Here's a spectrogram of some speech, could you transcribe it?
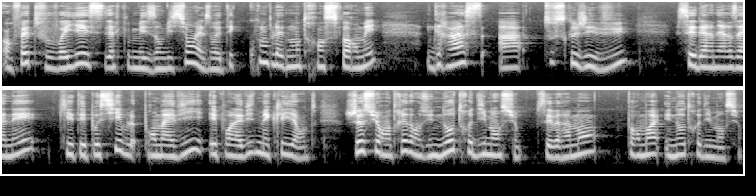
en fait, vous voyez, c'est-à-dire que mes ambitions, elles ont été complètement transformées grâce à tout ce que j'ai vu ces dernières années qui était possible pour ma vie et pour la vie de mes clientes. Je suis rentrée dans une autre dimension. C'est vraiment pour moi une autre dimension.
